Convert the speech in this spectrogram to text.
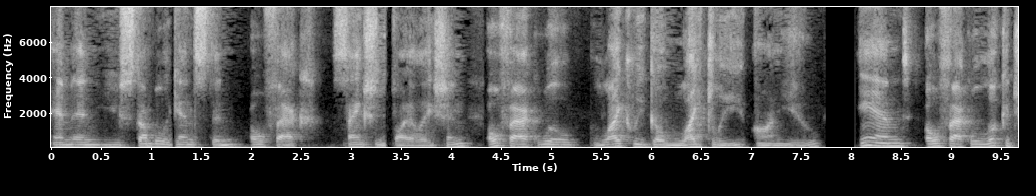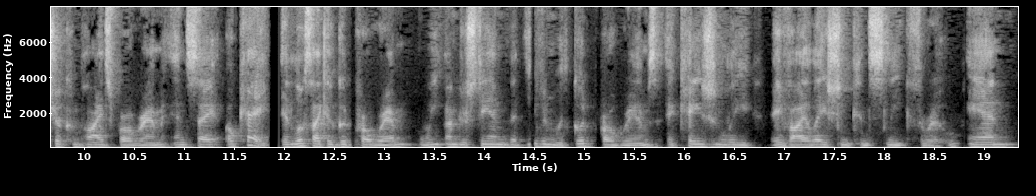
and then you stumble against an OFAC sanctions violation, OFAC will likely go lightly on you and OFAC will look at your compliance program and say, okay, it looks like a good program. We understand that even with good programs, occasionally a violation can sneak through. And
